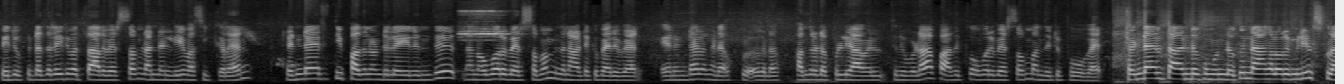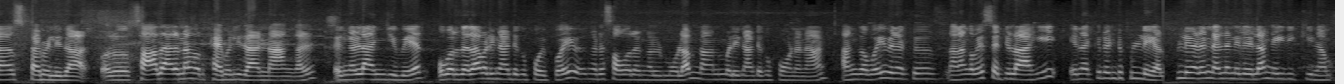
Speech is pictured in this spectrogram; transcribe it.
பெரிய கிட்டத்தட்ட இருபத்தாறு வருஷம் லண்டன்லேயே வசிக்கிறேன். ரெண்டாயிரத்தி பதினொன்றில் இருந்து நான் ஒவ்வொரு வருஷமும் இந்த நாட்டுக்கு வருவேன். ஏனென்றால் எங்களோட கந்தரோட புள்ளியாவல் திருவிழா அப்போ அதுக்கு ஒவ்வொரு வருஷமும் வந்துட்டு போவேன். ரெண்டாயிரத்து ஆண்டுக்கு முன்னுக்கு நாங்கள் ஒரு மிடில் கிளாஸ் ஃபேமிலி தான். ஒரு சாதாரண ஒரு ஃபேமிலி தான் நாங்கள். எங்களில் அஞ்சு பேர். ஒவ்வொரு தடவை வெளிநாட்டுக்கு போய் போய் எங்களோட சௌரங்கள் மூலம் நான் வெளிநாட்டுக்கு போனேன் நான். அங்கே போய் எனக்கு நான் அங்கே போய் செட்டில் ஆகி எனக்கு ரெண்டு பிள்ளைகள். பிள்ளைகளை நல்ல நிலையில் அங்கே இருக்கினோம்.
